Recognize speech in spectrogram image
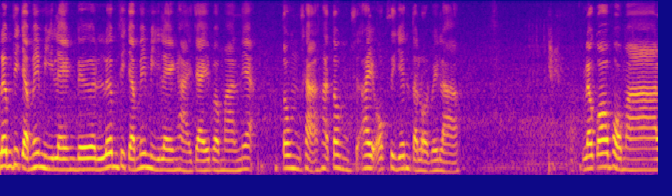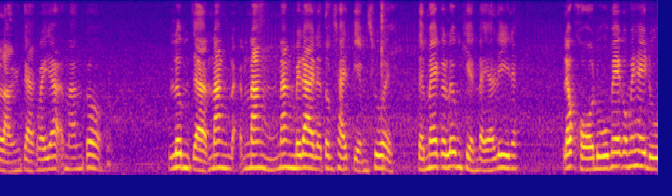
เริ่มที่จะไม่มีแรงเดิน เริ่มที่จะไม่มีแรงหายใจประมาณเนี้ย ต้องชาต้องให้ออกซิเจนตลอดเวลา แล้วก็พอมาหลังจากระยะนั้นก็เริ่มจะนั่งนั่งนั่งไม่ได้แล้วต้องใช้เตียงช่วย แต่แม่ก็เริ่มเขียนไดอารี่นะแล้วขอดูแม่ก็ไม่ให้ดู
